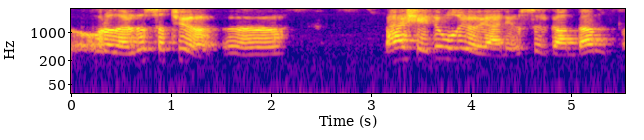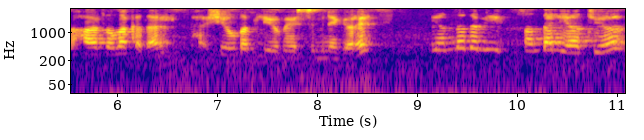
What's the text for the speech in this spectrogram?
oralarda satıyor. E, her şeyde oluyor yani ısırgandan hardala kadar her şey olabiliyor mevsimine göre. Yanına da bir sandalye atıyor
